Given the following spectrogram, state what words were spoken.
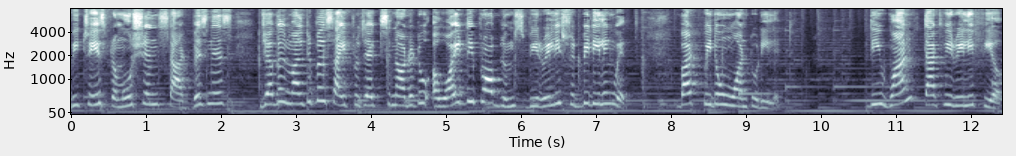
We chase promotions, start business, juggle multiple side projects in order to avoid the problems we really should be dealing with, but we don't want to deal it. The one that we really fear,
